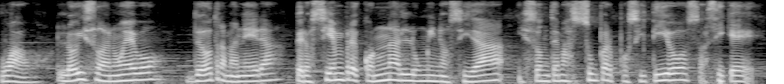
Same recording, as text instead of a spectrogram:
wow, lo hizo de nuevo, de otra manera, pero siempre con una luminosidad y son temas súper positivos, así que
